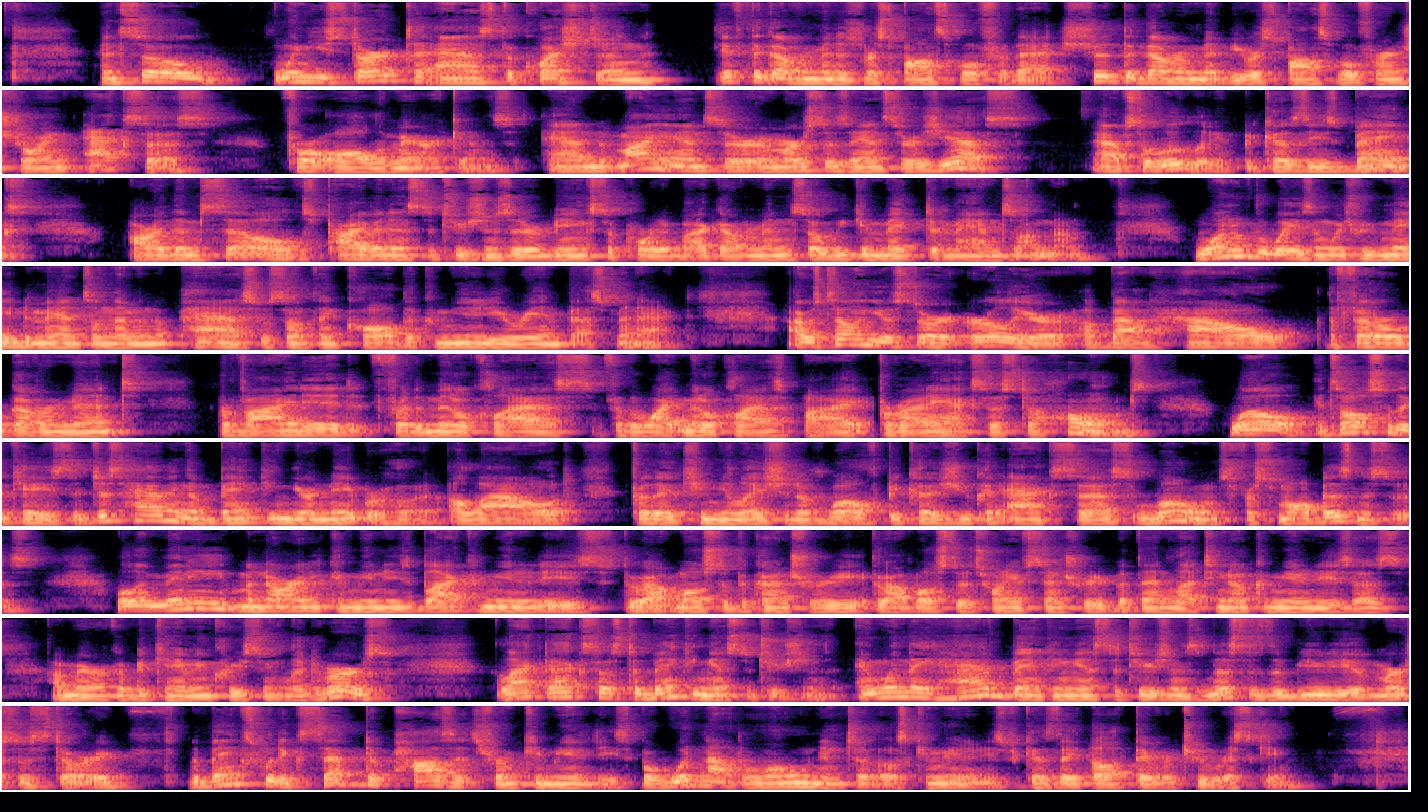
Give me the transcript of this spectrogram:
And so when you start to ask the question, if the government is responsible for that, should the government be responsible for ensuring access for all Americans? And my answer and Mehrsa's answer is yes. Absolutely, because these banks are themselves private institutions that are being supported by government, so we can make demands on them. One of the ways in which we made demands on them in the past was something called the Community Reinvestment Act. I was telling you a story earlier about how the federal government provided for the middle class, for the white middle class by providing access to homes. Well, it's also the case that just having a bank in your neighborhood allowed for the accumulation of wealth because you could access loans for small businesses. Well, in many minority communities, black communities throughout most of the country, throughout most of the 20th century, but then Latino communities as America became increasingly diverse, lacked access to banking institutions. And when they had banking institutions, and this is the beauty of Mehrsa's story, the banks would accept deposits from communities, but would not loan into those communities because they thought they were too risky.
